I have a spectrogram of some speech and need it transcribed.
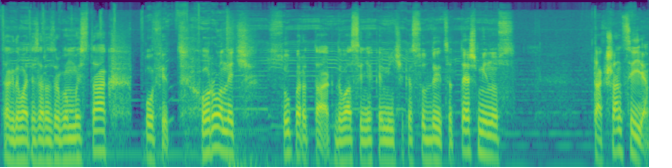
Так, давайте зараз зробимо ось так. Пофіт хоронить. Супер. Так, два синіх камінчика суди це теж мінус. Так, шанси є.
